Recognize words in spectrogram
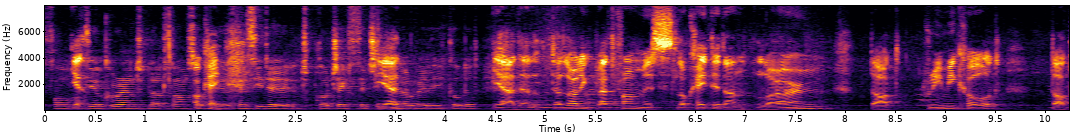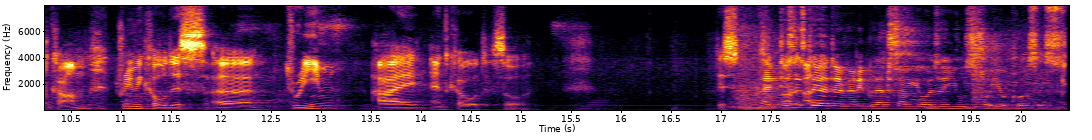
for, Yeah. of your current platform so Okay. you can see the projects that you Yeah. already coded? Yeah, the, the learning platform is located on learn.dreamycode.com. Dreamycode is uh, dream, I, and code. So This And this on- is the, the very platform you also use for your courses.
